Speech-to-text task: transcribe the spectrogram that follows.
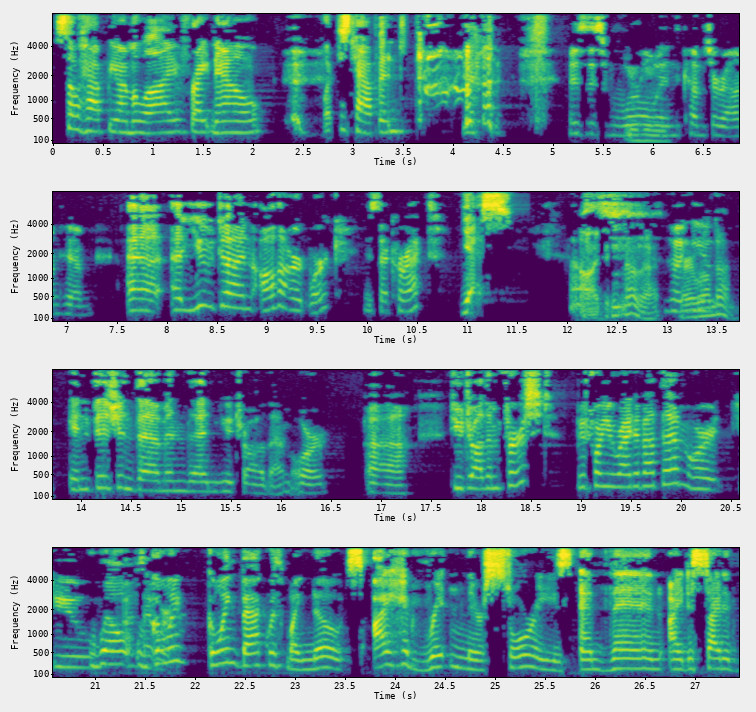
so happy I'm alive right now. What just happened?" As this whirlwind comes around him. Uh, uh, you've done all the artwork, is that correct? Yes. Oh, I didn't know that. So Very well done. Envision them and then you draw them, or uh, do you draw them first before you write about them, or do you? Well, how does that going work? Going back with my notes, I had written their stories and then I decided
